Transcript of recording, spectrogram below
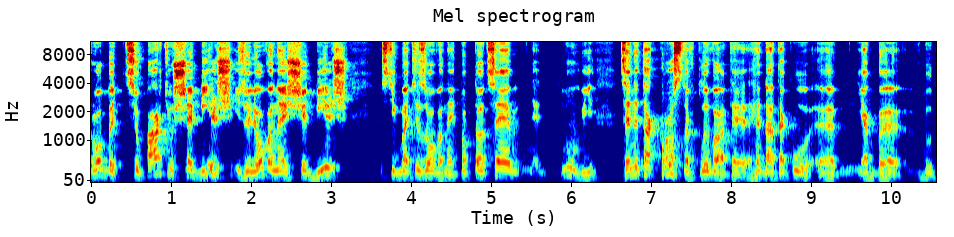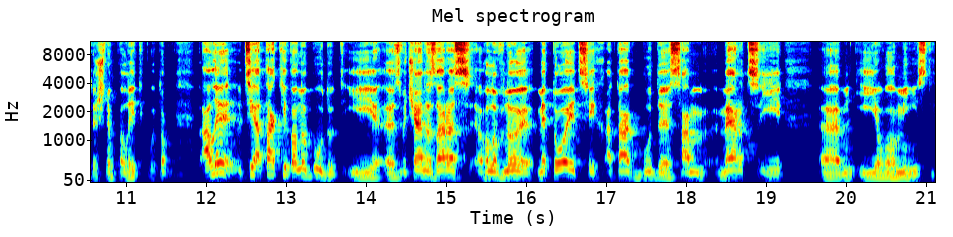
робить цю партію ще більш ізольованою, ще більш стигматизованою. Тобто, це ну це не так просто впливати на таку, е, якби внутрішню політику. Але ці атаки воно будуть, і е, звичайно, зараз головною метою цих атак буде сам Мерц і, е, і його міністри.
